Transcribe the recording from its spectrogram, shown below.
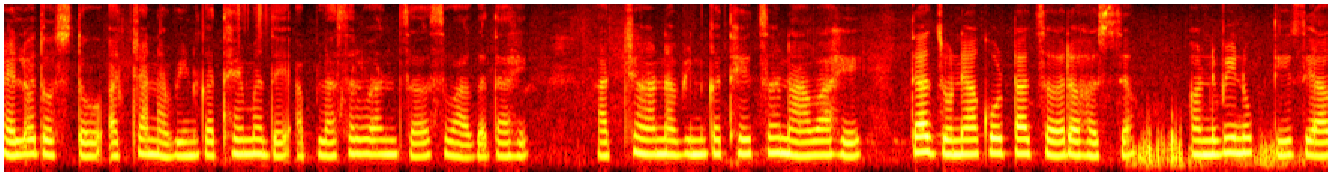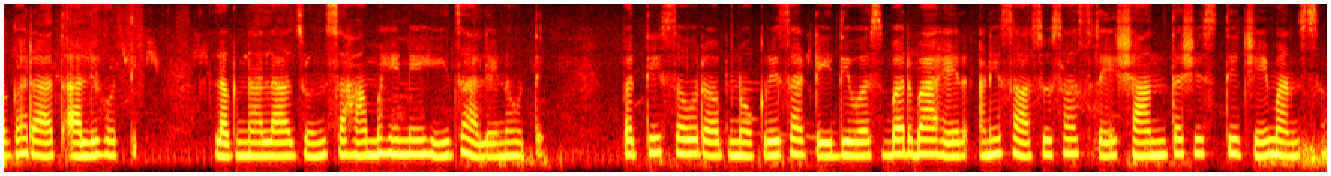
हॅलो दोस्तो आजच्या नवीन कथेमध्ये आपल्या सर्वांचं स्वागत आहे. आजच्या नवीन कथेचं नाव आहे त्या जुन्या कोटाचं रहस्य. अन्वी नुकतीच या घरात आली होती. लग्नाला अजून सहा महिनेही झाले नव्हते. पती सौरभ नोकरीसाठी दिवसभर बाहेर आणि सासू सासरे शांत शिस्तीची माणसं.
